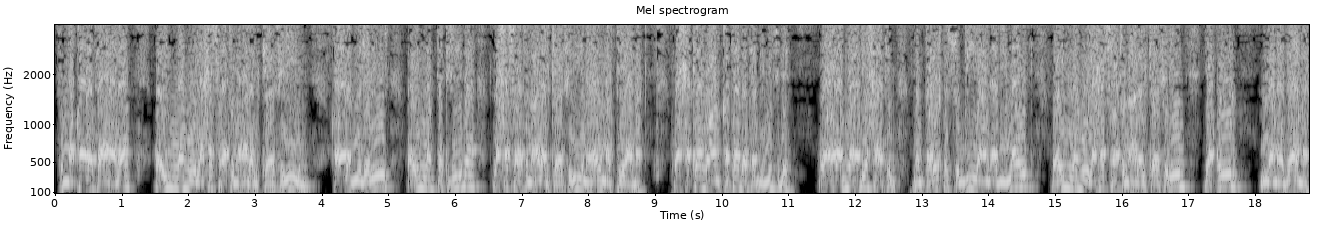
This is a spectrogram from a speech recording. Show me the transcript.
ثم قال تعالى وإنه لحسرة على الكافرين قال ابن جرير وإن التكذيب لحسرة على الكافرين يوم القيامة وحكاه عن قتادة بمثله وروى ابن أبي حاتم من طريق السدي عن أبي مالك وإنه لحسرة على الكافرين يقول لندامة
